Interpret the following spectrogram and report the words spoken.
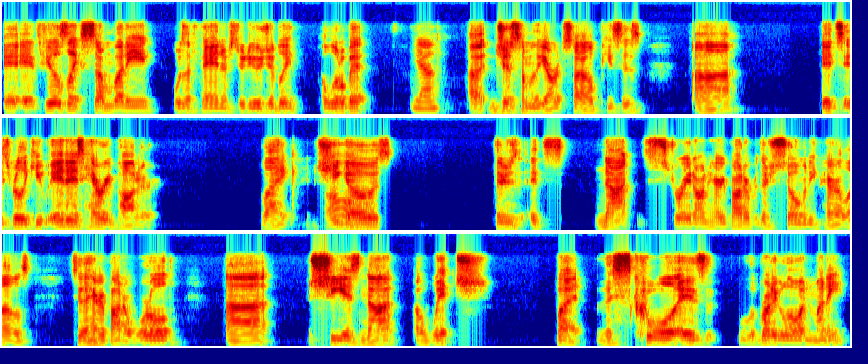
It, it feels like somebody was a fan of Studio Ghibli a little bit. Yeah. Uh, just some of the art style pieces. Uh, it's it's really cute. It is Harry Potter. Like she Oh. goes. There's it's not straight on Harry Potter, but there's so many parallels to the Harry Potter world. Uh, she is not a witch, but the school is running low on money,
